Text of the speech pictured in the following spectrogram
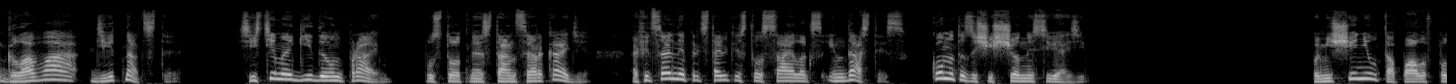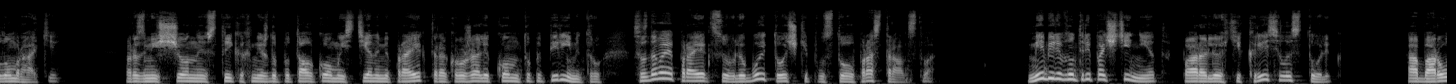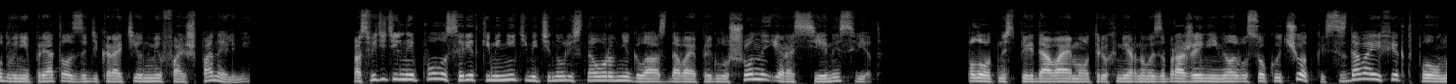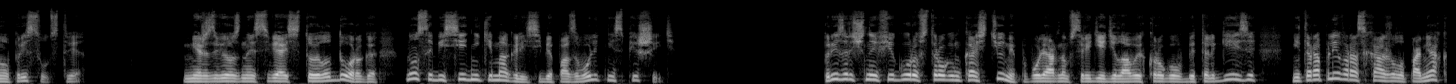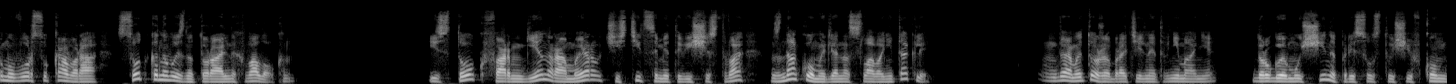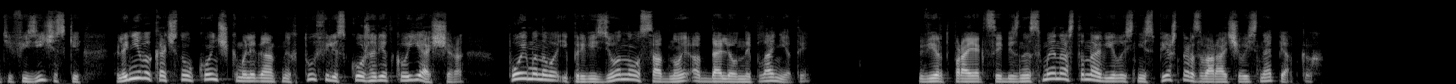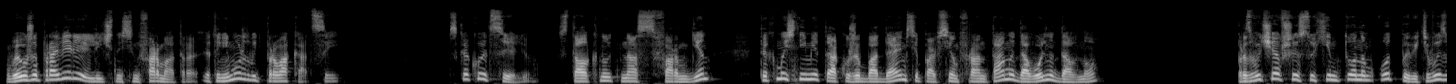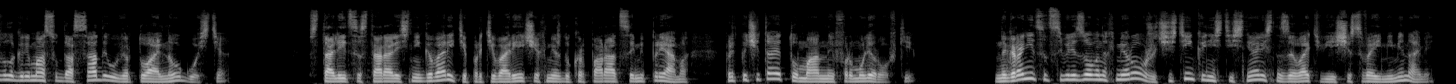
Глава 19. Система Gideon Prime. Пустотная станция Аркадия. Официальное представительство Silex Industries. Комната защищенной связи. Помещение утопало в полумраке. Размещенные в стыках между потолком и стенами проектора окружали комнату по периметру, создавая проекцию в любой точке пустого пространства. Мебели внутри почти нет, пара легких кресел и столик. Оборудование пряталось за декоративными фальш-панелями. Осветительные полосы редкими нитями тянулись на уровне глаз, давая приглушенный и рассеянный свет. Плотность передаваемого трехмерного изображения имела высокую четкость, создавая эффект полного присутствия. Межзвездная связь стоила дорого, но собеседники могли себе позволить не спешить. Призрачная фигура в строгом костюме, популярном в среде деловых кругов Бетельгейзе, неторопливо расхаживала по мягкому ворсу ковра, сотканного из натуральных волокон. Исток, фармген, ромеро, частицы метавещества – знакомые для нас слова, не так ли? Да, мы тоже обратили на это внимание. Другой мужчина, присутствующий в комнате физически, лениво качнул кончиком элегантных туфель из кожи редкого ящера, пойманного и привезенного с одной отдаленной планеты. Верт-проекция бизнесмена остановилась, неспешно разворачиваясь на пятках. Вы уже проверили личность информатора? Это не может быть провокацией. С какой целью? Столкнуть нас с Фармген? Так мы с ними так уже бодаемся по всем фронтам и довольно давно. Прозвучавшая сухим тоном отповедь вызвала гримасу досады у виртуального гостя. В столице старались не говорить о противоречиях между корпорациями прямо, предпочитая туманные формулировки. На границе цивилизованных миров же частенько не стеснялись называть вещи своими именами.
